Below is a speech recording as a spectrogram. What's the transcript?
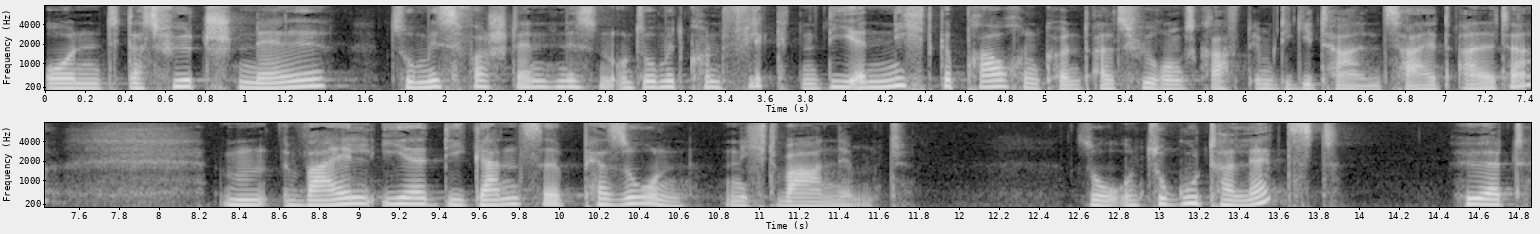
Und das führt schnell zu Missverständnissen und somit Konflikten, die ihr nicht gebrauchen könnt als Führungskraft im digitalen Zeitalter weil ihr die ganze Person nicht wahrnimmt. So, und zu guter Letzt hört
